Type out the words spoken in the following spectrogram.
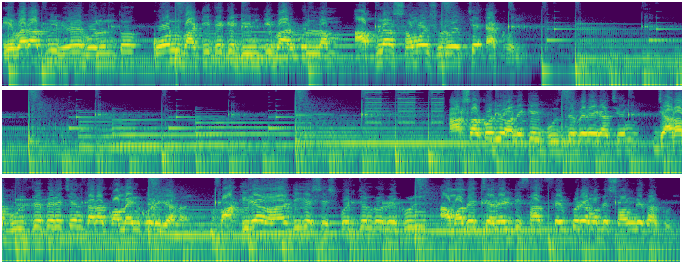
এবার আপনি ভেবে বলুন তো, কোন বাটি থেকে ডিমটি বার করলাম? আপনার সময় শুরু হচ্ছে এখন। আশা করি অনেকেই বুঝতে পেরে গেছেন। যারা বুঝতে পেরেছেন, তারা কমেন্ট করে জানান। বাকিরা ধাঁধাটিকে শেষ পর্যন্ত দেখুন। আমাদের চ্যানেলটি সাবস্ক্রাইব করে আমাদের সঙ্গে থাকুন।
